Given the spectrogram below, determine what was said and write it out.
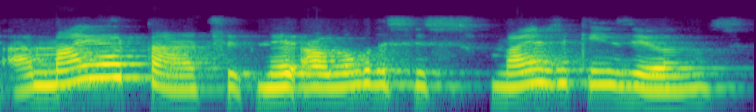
a maior parte, né, ao longo desses mais de 15 anos,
